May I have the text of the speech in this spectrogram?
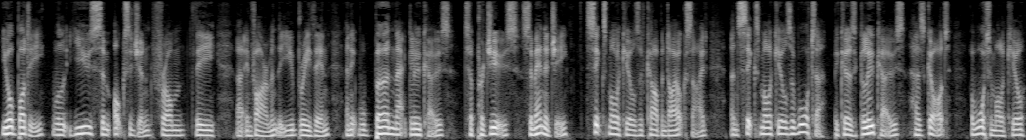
your body will use some oxygen from the uh, environment that you breathe in, and it will burn that glucose to produce some energy, six molecules of carbon dioxide, and six molecules of water, because glucose has got a water molecule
